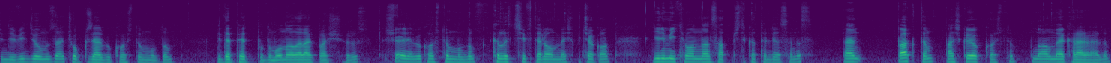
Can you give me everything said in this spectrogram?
Şimdi videomuza çok güzel bir kostüm buldum. Bir de pet buldum. Onu alarak başlıyoruz. Şöyle bir kostüm buldum. Kılıç çifteri 15, bıçak 10. 22 ondan satmıştık hatırlıyorsanız. Ben baktım. Başka yok kostüm. Bunu almaya karar verdim.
